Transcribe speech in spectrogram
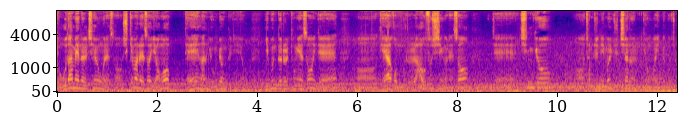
이 오다맨을 채용을 해서 쉽게 말해서 영업 대행하는 용병들이에요. 이분들을 통해서 이제 어, 계약 업무를 아웃소싱을 해서 이제 신규 어, 점주님을 유치하는 경우가 있는 거죠.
